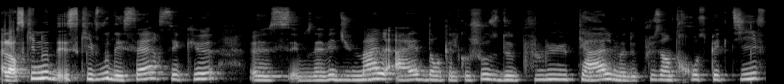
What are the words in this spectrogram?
Alors, ce qui, nous, ce qui vous dessert, c'est que euh, vous avez du mal à être dans quelque chose de plus calme, de plus introspectif,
